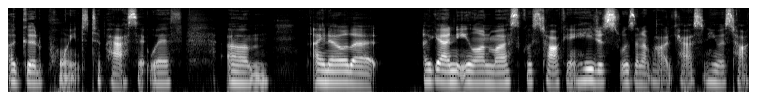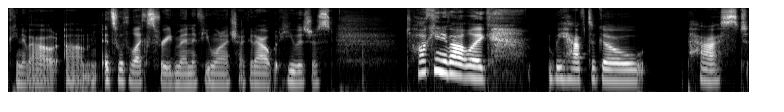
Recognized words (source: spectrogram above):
a good point to pass it with. Um I know that again, Elon Musk was talking. He just was in a podcast and he was talking about um, it's with Lex Fridman if you want to check it out. But he was just talking about like we have to go past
